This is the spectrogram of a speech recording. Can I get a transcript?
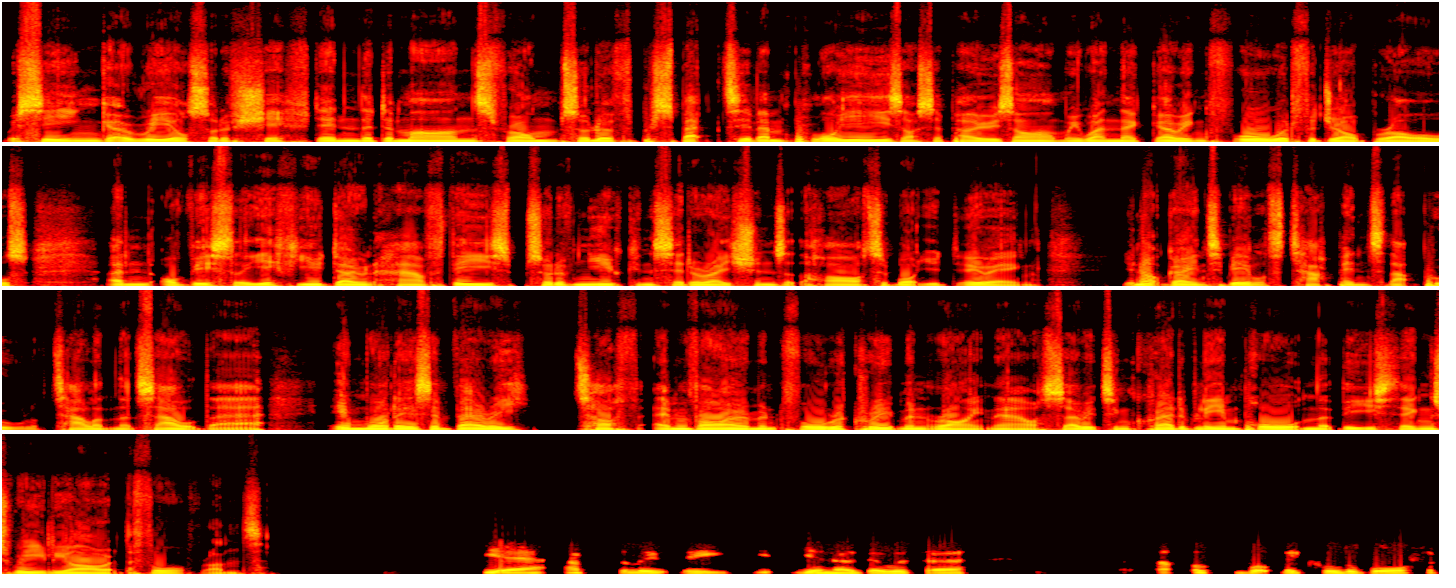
we're seeing a real sort of shift in the demands from sort of prospective employees, I suppose, aren't we, when they're going forward for job roles? And obviously, if you don't have these sort of new considerations at the heart of what you're doing, you're not going to be able to tap into that pool of talent that's out there in what is a very tough environment for recruitment right now. So it's incredibly important that these things really are at the forefront. Yeah, absolutely. You know, there was a, a what they call the war for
